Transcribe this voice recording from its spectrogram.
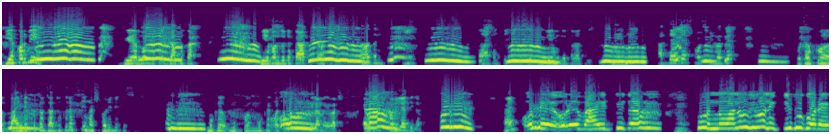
বিয়ে করবি বিয়ে বন্ধ করে জাদু কাট বিয়ে বন্ধটা কাট তাড়াতাড়ি তাড়াতাড়ি। বিয়ে তাড়াতাড়ি হাত দে হাত দে, সমস্ত কোথাও বাইরে কোথাও জাদু করে রাখছিস না শরীরে করছিস? মুখে মুখ- মুখে কথা দিলাম এবার এবার শরীরে দিলাম। হ্যাঁ? ওরে ওরে বাহির থেকে অন্য মানুষ অনেক কিছু করে।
